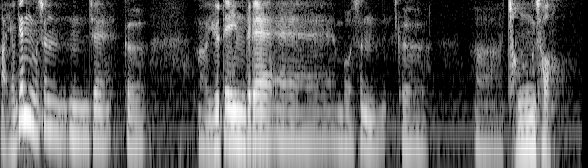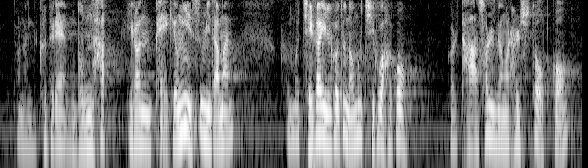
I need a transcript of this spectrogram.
아, 여긴 무슨 음, 이제 그 어, 유대인들의 무슨 그 어, 정서 또는 그들의 문학 이런 배경이 있습니다만 그 뭐 제가 읽어도 너무 지루하고 그걸 다 설명을 할 수도 없고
